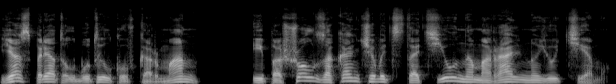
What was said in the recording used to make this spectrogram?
Я спрятал бутылку в карман и пошел заканчивать статью на моральную тему.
